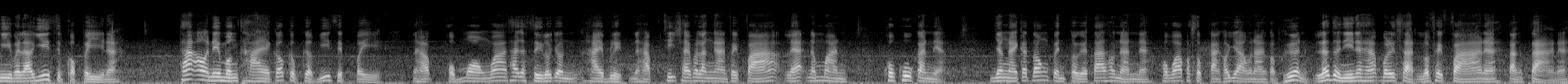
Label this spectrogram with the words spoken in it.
มีไปแล้ว 20 กว่าปีนะถ้าเอาในเมืองไทยก็เกือบเกือบ20 ปีนะครับผมมองว่าถ้าจะซื้อรถยนต์ไฮบริดนะครับที่ใช้พลังงานไฟฟ้าและน้ำมันควบคู่กันเนี่ย ยังไงก็ต้องเป็นโตโยต้าเท่านั้นนะ เพราะว่าประสบการณ์เขายาวนานกว่าเพื่อน แล้วเดี๋ยวนี้นะฮะบริษัทรถไฟฟ้านะต่างๆนะ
